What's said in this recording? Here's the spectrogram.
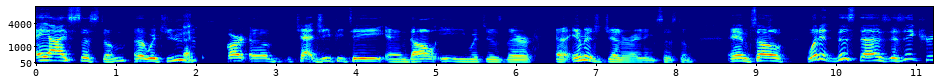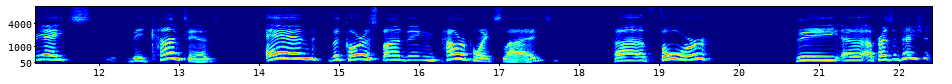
AI system uh, which uses okay. part of Chat GPT and DAL E, which is their uh, image generating system. And so what it this does is it creates the content and the corresponding PowerPoint slides uh, for the uh, a presentation.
